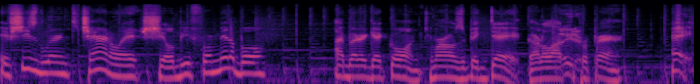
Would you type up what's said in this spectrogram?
If she's learned to channel it, she'll be formidable. I better get going. Tomorrow's a big day. Got a lot Later. to prepare. Hey,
